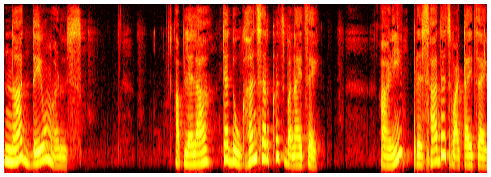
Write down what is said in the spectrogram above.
ना देव माणूस. आपल्याला त्या दोघांसारखंच बनायचंय आणि प्रसादच वाटायचाय.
